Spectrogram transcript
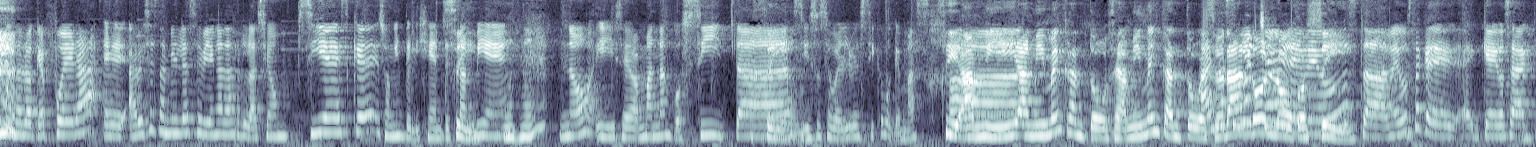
bueno, lo que fuera, eh, a veces también le hace bien a la relación, si es que son inteligentes Sí, también. ¿no? Y se mandan cositas, Sí. y eso se vuelve así como que más... Sí, a mí, a mí me encantó, o sea, a mí me encantó, Ah, eso era algo chévere, loco, me sí. gusta, me gusta que, que o sea,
